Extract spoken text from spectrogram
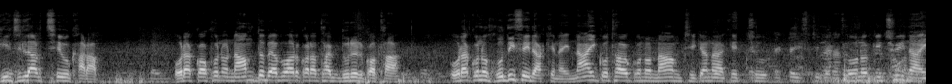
হিজলার চেয়েও খারাপ। ওরা কখনো নাম তো ব্যবহার করা থাক, দূরের কথা। ওরা কোনো হদিসেই রাখে নাই। নাই কোথাও কোনো নাম, ঠিকানা, কিচ্ছু। কোনো কিছুই নাই।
